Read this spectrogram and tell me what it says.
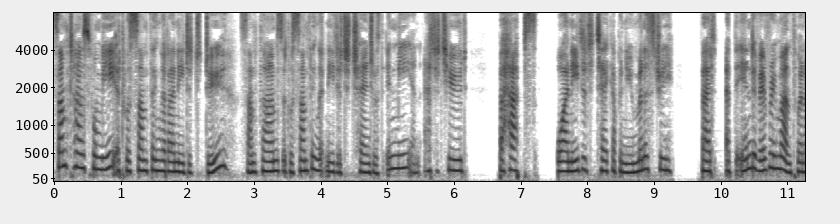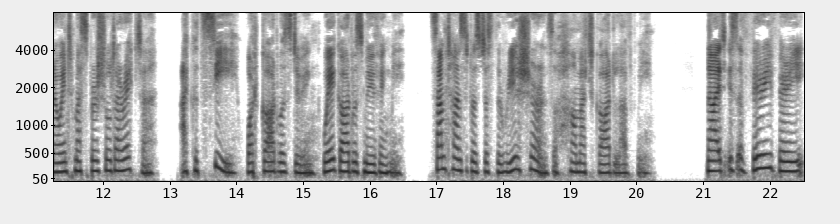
Sometimes for me, it was something that I needed to do. Sometimes it was something that needed to change within me, an attitude, perhaps, or I needed to take up a new ministry. But at the end of every month, when I went to my spiritual director, I could see what God was doing, where God was moving me. Sometimes it was just the reassurance of how much God loved me. Now, it is a very, very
